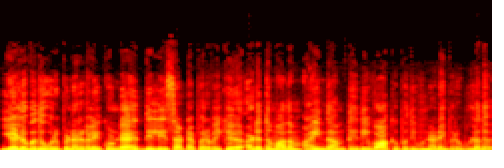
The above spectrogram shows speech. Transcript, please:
எழுபது உறுப்பினர்களை கொண்ட தில்லி சட்டப்பேரவைக்கு அடுத்த மாதம் ஐந்தாம் தேதி வாக்குப்பதிவு நடைபெறவுள்ளது.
